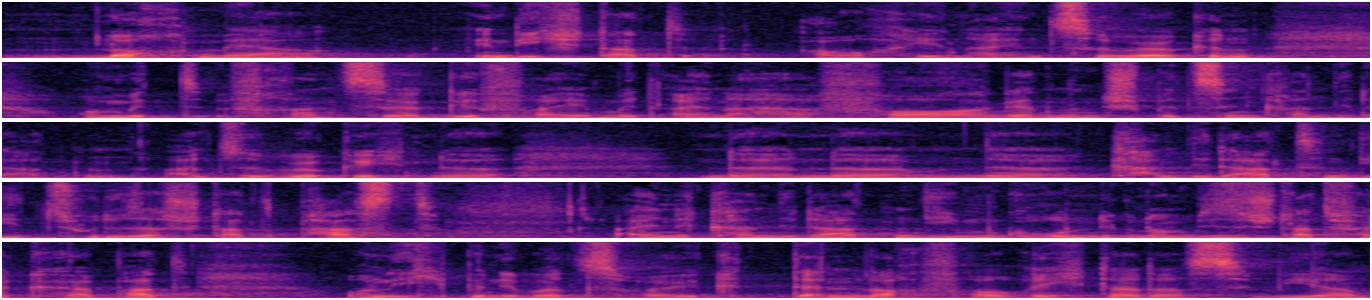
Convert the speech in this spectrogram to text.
noch mehr in die Stadt auch hineinzuwirken und mit Franziska Giffey, mit einer hervorragenden Spitzenkandidaten, also wirklich eine, eine, eine Kandidatin, die zu dieser Stadt passt, eine Kandidatin, die im Grunde genommen diese Stadt verkörpert. Und ich bin überzeugt, dennoch, Frau Richter, dass wir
